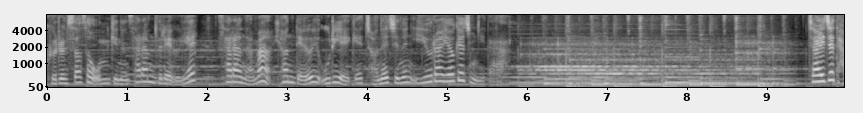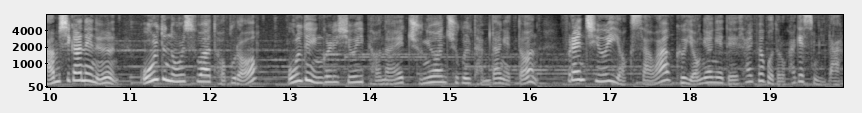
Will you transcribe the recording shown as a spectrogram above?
글을 써서 옮기는 사람들에 의해 살아남아 현대의 우리에게 전해지는 이유라 여겨집니다. 자, 이제 다음 시간에는 Old Norse와 더불어 Old English의 변화의 중요한 축을 담당했던 French의 역사와 그 영향에 대해 살펴보도록 하겠습니다.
